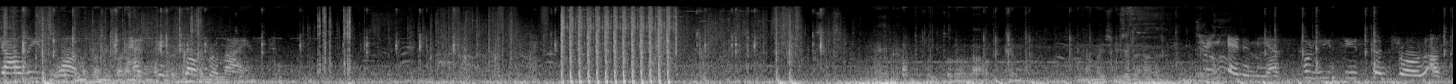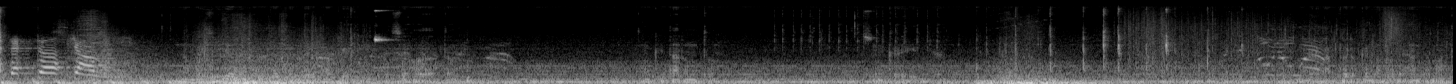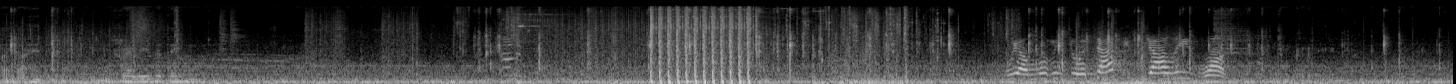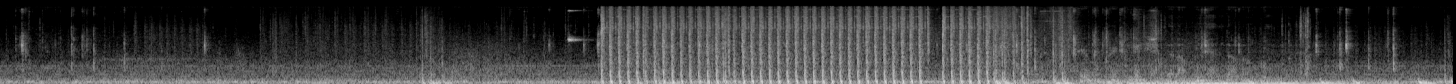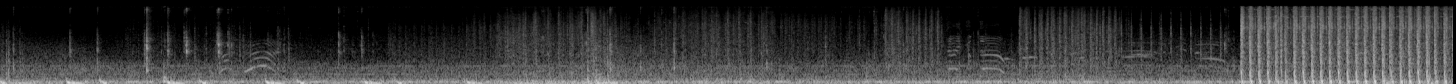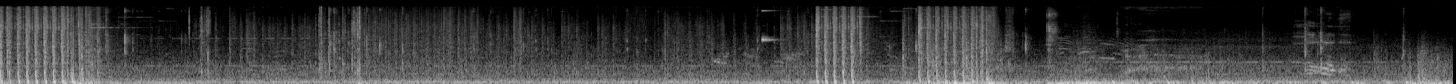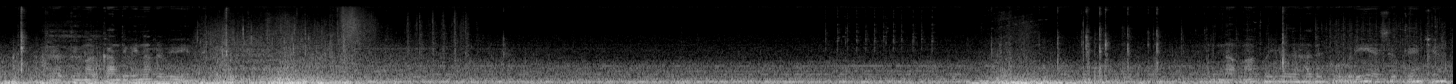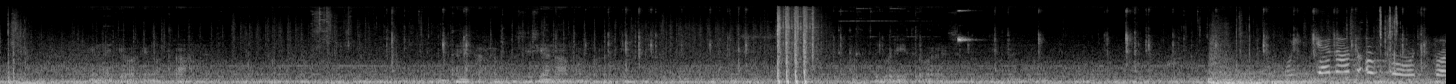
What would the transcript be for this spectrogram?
Charlie 1 has been compromised. No, no. The enemy has fully seized control of Sector Charlie. No se. Nos quitaron todo. Charlie 1.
